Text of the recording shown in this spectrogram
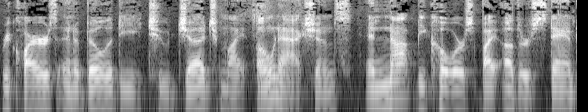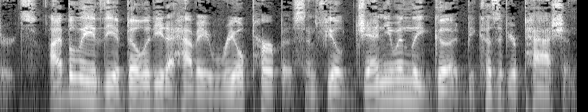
requires an ability to judge my own actions and not be coerced by others' standards. I believe the ability to have a real purpose and feel genuinely good because of your passion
